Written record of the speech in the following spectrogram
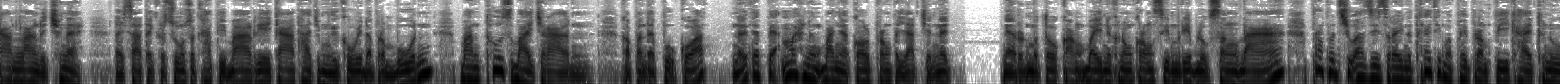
កើនឡើងដូចនេះដោយសារតែក្រសួងសុខាភិបាលរាយការណ៍ថាជំងឺ Covid-19 បានធូរស្បើយច្រើនក៏ប៉ុន្តែពួកគាត់នៅតែពាក់ម៉ាស់និងបាញ់អាកុលប្រុងប្រយ័ត្នជានិច្ច អ្នករត់ម៉ូតូកង់3នៅក្នុងក្រុងសៀមរាបលោកសង្ដាប្រពន្ធជូអាស៊ីសេរីនៅថ្ងៃទី27ខែធ្នូ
